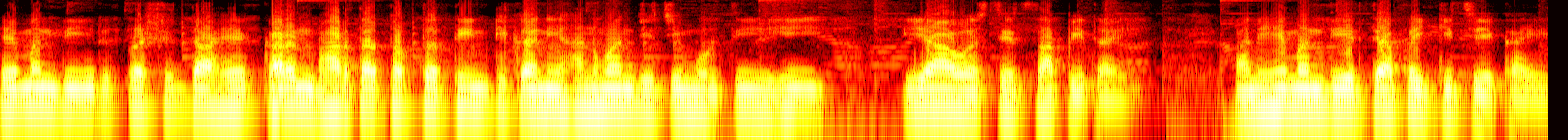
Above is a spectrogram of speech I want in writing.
हे मंदिर प्रसिद्ध आहे कारण भारतात फक्त तीन ठिकाणी हनुमानजीची मूर्ती ही या अवस्थेत स्थापित आहे. आणि हे मंदिर त्यापैकीच एक आहे.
